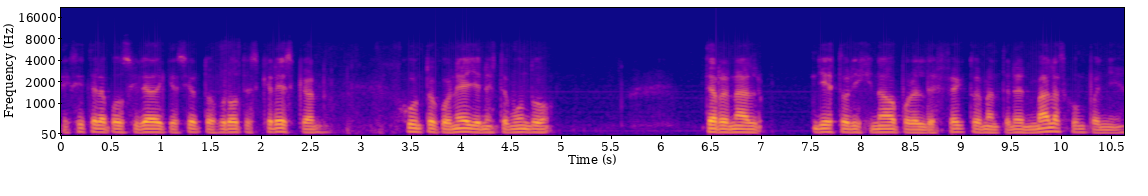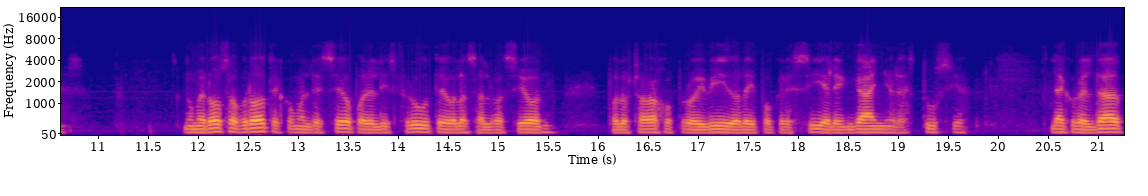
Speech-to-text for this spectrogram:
existe la posibilidad de que ciertos brotes crezcan junto con ella en este mundo terrenal, y esto originado por el defecto de mantener malas compañías. Numerosos brotes como el deseo por el disfrute o la salvación, por los trabajos prohibidos, la hipocresía, el engaño, la astucia, la crueldad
